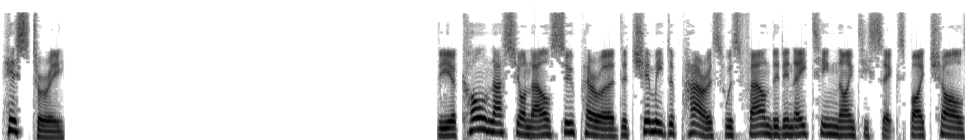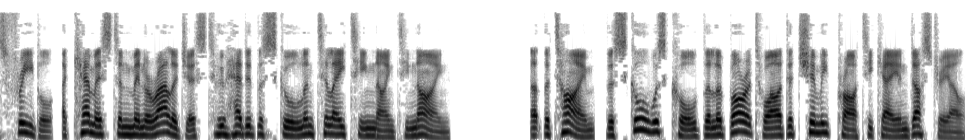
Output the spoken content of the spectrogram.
History The École nationale supérieure de chimie de Paris was founded in 1896 by Charles Friedel, a chemist and mineralogist who headed the school until 1899. At the time, the school was called the Laboratoire de chimie pratique industrielle.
